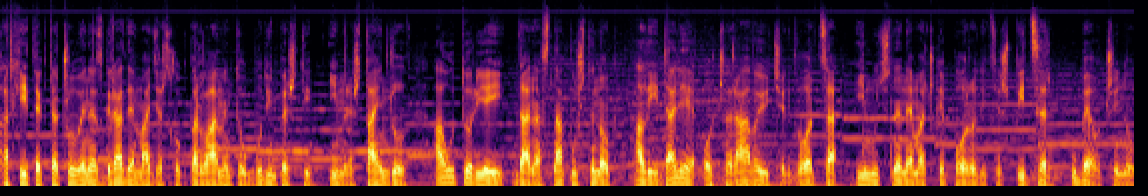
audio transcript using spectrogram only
Arhitekta čuvene zgrade Mađarskog parlamenta u Budimpešti, Imre Steindl, autor je i danas napuštenog, ali i dalje očaravajućeg dvorca imućne nemačke porodice Špicer u Beočinu.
